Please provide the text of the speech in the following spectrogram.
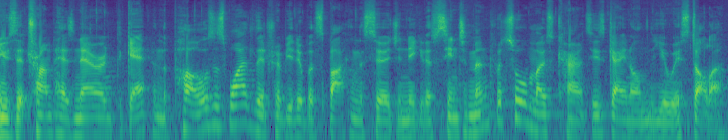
News that Trump has narrowed the gap in the polls is widely attributed with sparking the surge in negative sentiment, which saw most currencies gain on the US dollar.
